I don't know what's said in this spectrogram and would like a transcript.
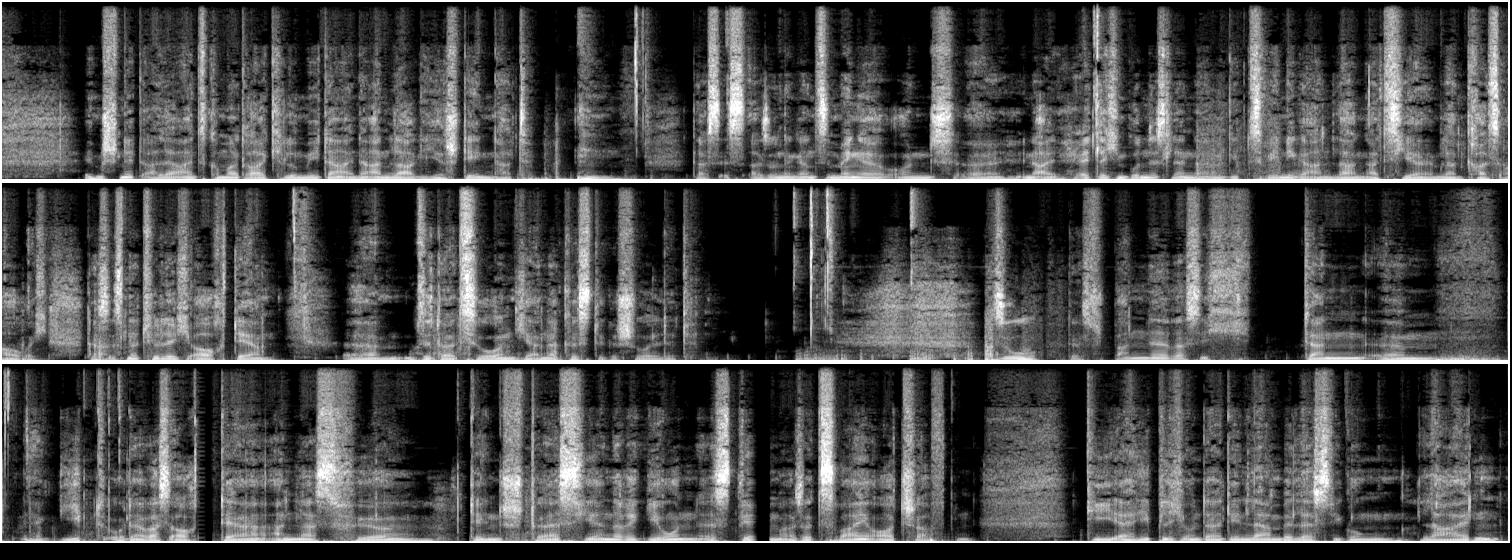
im Schnitt alle 1,3 Kilometer eine Anlage hier stehen hat. Das ist also eine ganze Menge und äh, in etlichen Bundesländern gibt es weniger Anlagen als hier im Landkreis Aurich. Das ist natürlich auch der ähm, Situation hier an der Küste geschuldet. So, das Spannende, was sich dann ähm, ergibt oder was auch der Anlass für den Stress hier in der Region ist, wir haben also zwei Ortschaften, die erheblich unter den Lärmbelästigungen leiden.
